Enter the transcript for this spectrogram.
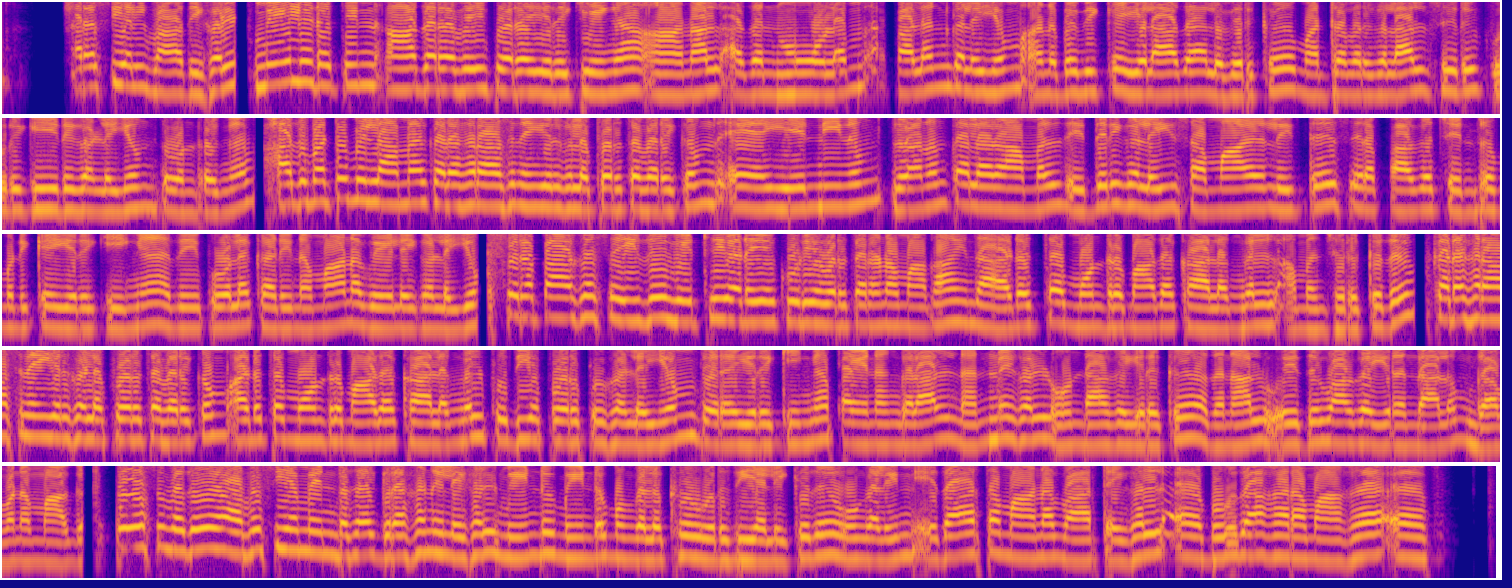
அரசியல்வாதிகள் மேலிடத்தின் ஆதரவை பெற இருக்கீங்க. ஆனால் அதன் மூலம் பலன்களையும் அனுபவிக்க இயலாத அளவிற்கு மற்றவர்களால் சிறு குறுக்கீடுகளையும் தோன்றுங்க. அது மட்டும் இல்லாம கடகராசினியர்களை பொறுத்த வரைக்கும் அஹ், எண்ணினும் தனம் தளராமல் எதிரிகளை சமாளித்து சிறப்பாக சென்று முடிக்க இருக்கீங்க. அதே போல கடினமான வேலைகளையும் சிறப்பாக செய்து வெற்றி அடையக்கூடிய ஒரு தருணமா தான் இந்த அடுத்த மூன்று மாத காலங்கள் அமைஞ்சிருக்குது. கடகராசினியர்களை பொறுத்த வரைக்கும் அடுத்த மூன்று மாத காலங்கள் புதிய பொறுப்புகளையும் பெற இருக்கீங்க. பயணங்களால் நன்மைகள் உண்டாக இருக்கு. அதனால் எதுவாக இருந்தாலும் கவனமாக பேசுவது அவசியம் என்பதை கிரக நிலைகள் மீண்டும் மீண்டும் உங்களுக்கு உறுதியளிக்குது. உங்களின் யதார்த்தமான வார்த்தைகள் பூதாகரமாக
